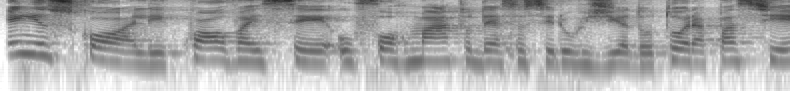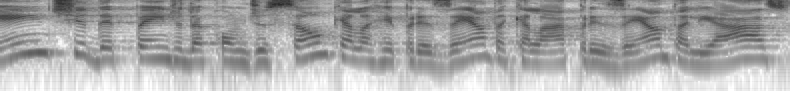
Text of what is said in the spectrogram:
Quem escolhe qual vai ser o formato dessa cirurgia, doutora? A paciente depende da condição que ela representa, que ela apresenta, aliás,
